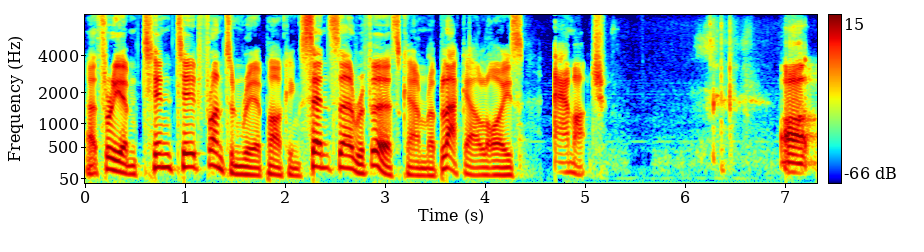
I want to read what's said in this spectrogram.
uh, 3M tinted, front and rear parking sensor, reverse camera, black alloys. How much? Uh,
